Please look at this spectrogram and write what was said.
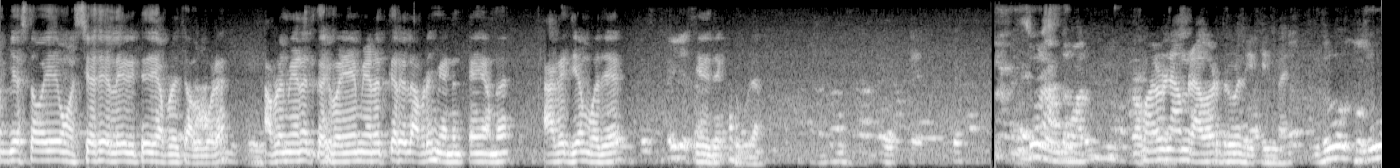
અભ્યાસ તો એ હોશિયાર છે એટલે એ રીતે જ આપણે ચાલુ પડે. આપણે મહેનત કરી પડે એ મહેનત કરે એટલે આપણે મહેનત કરી અમે આગળ જેમ વધે એ રીતે કરવું પડે. શું નામ તમારું? મારું નામ રાવળ ધ્રુવ નીતિનભાઈ. ધ્રુવ શું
